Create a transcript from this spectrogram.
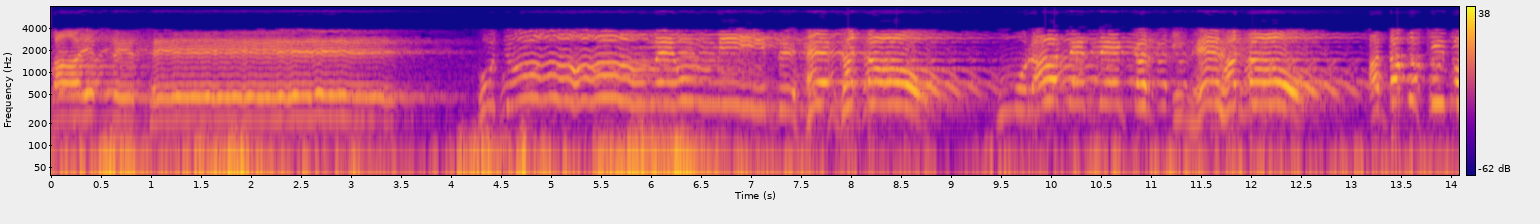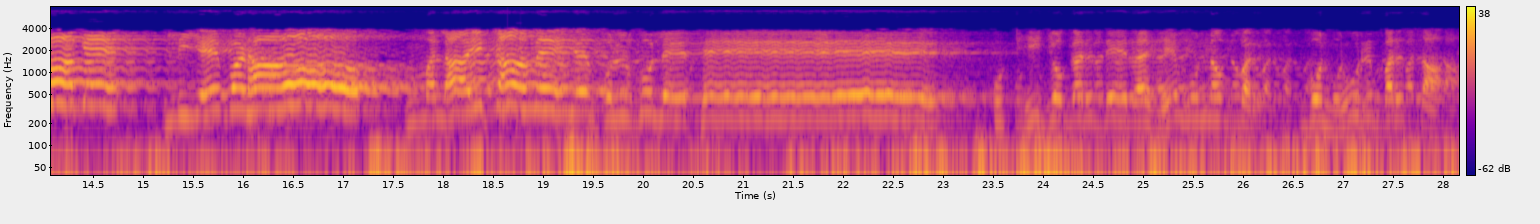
سائے تھے۔ کر انہیں ہٹاؤ۔ ادب کی باغیں لیے بڑھاؤ۔ ملائکہ میں یہ گلگلے تھے۔ اٹھی جو گردے رہے منور، وہ نور برسا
